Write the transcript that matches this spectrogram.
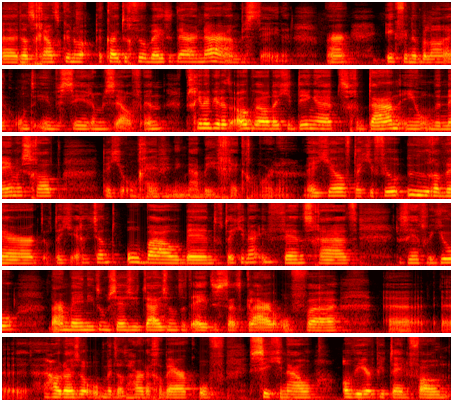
Uh, dat geld kunnen we, kan je toch veel beter daar en daar aan besteden. Maar ik vind het belangrijk om te investeren in mezelf. En misschien heb je dat ook wel, dat je dingen hebt gedaan in je ondernemerschap. Dat je omgeving denkt, nou ben je gek geworden. Weet je, of dat je veel uren werkt. Of dat je echt iets aan het opbouwen bent. Of dat je naar events gaat. Dan zeg je van, joh, waarom ben je niet om zes uur thuis, want het eten staat klaar. Of uh, uh, uh, hou daar zo op met dat harde gewerk. Of zit je nou alweer op je telefoon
